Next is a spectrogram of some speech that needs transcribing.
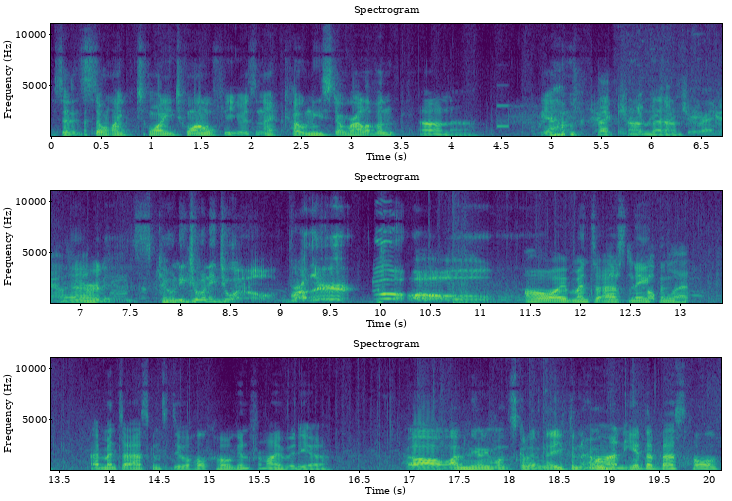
I said it's still like 2012 for you, isn't it? Kony's still relevant. Oh no. Yeah. Like, I can't calm get the down. Right now. There it is. Coney 2012, brother. Oh. Oh, I meant to ask There's a couple Nathan. I meant to ask him to do a Hulk Hogan for my video. Oh, I'm the only one that's got a Nathan Come Hogan. on, he had the best Hulk.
